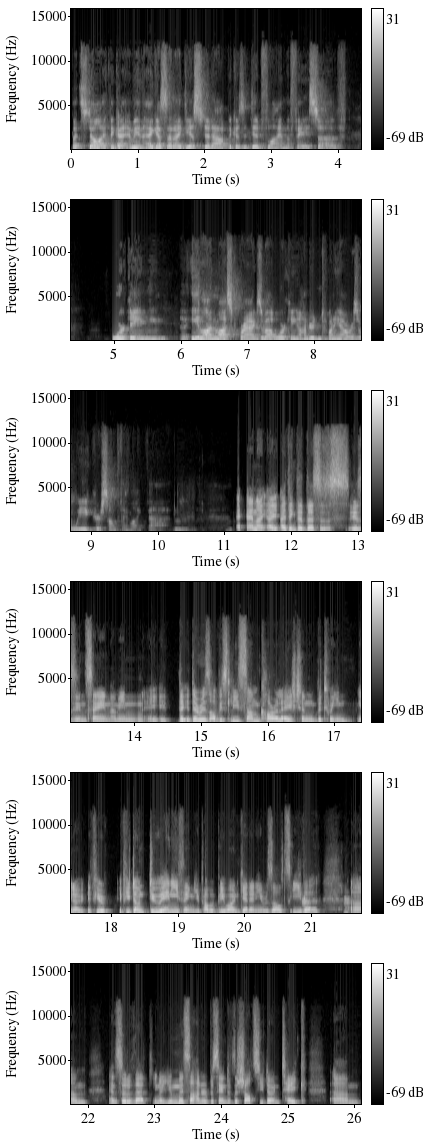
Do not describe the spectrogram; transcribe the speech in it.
But still, I think, I, I mean, I guess that idea stood out because it did fly in the face of working. Elon Musk brags about working 120 hours a week or something like that and I, I think that this is is insane. I mean, it, there is obviously some correlation between you know if you're if you don't do anything, you probably won't get any results either, sure. um, and sort of that you know you miss hundred percent of the shots you don't take. Um,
